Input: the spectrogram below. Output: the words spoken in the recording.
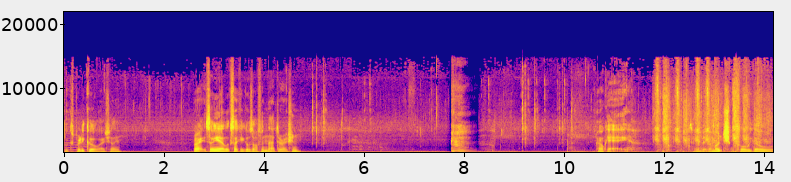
Looks pretty cool, actually. Right, so yeah, it looks like it goes off in that direction. okay. So a bit of a munch before we go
